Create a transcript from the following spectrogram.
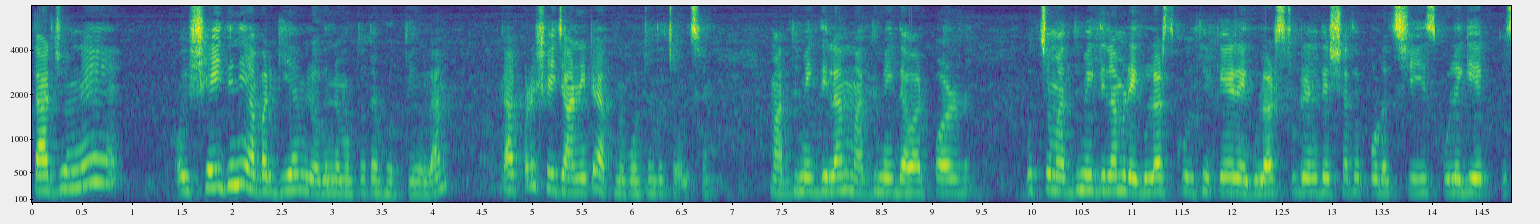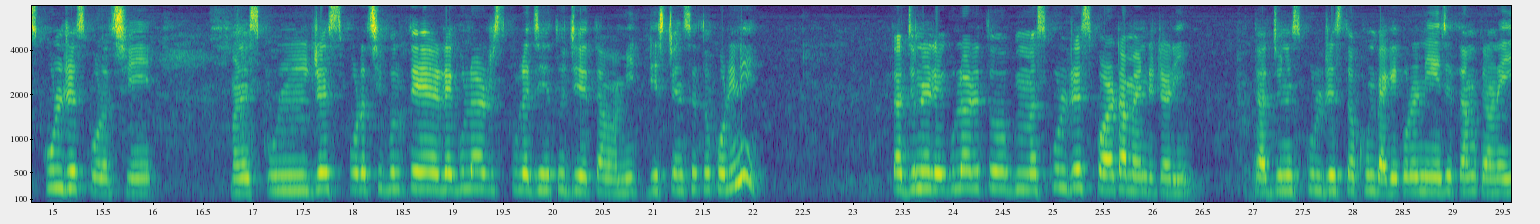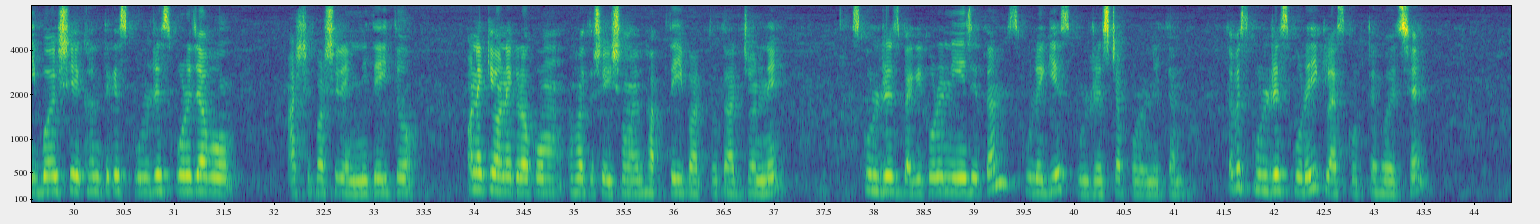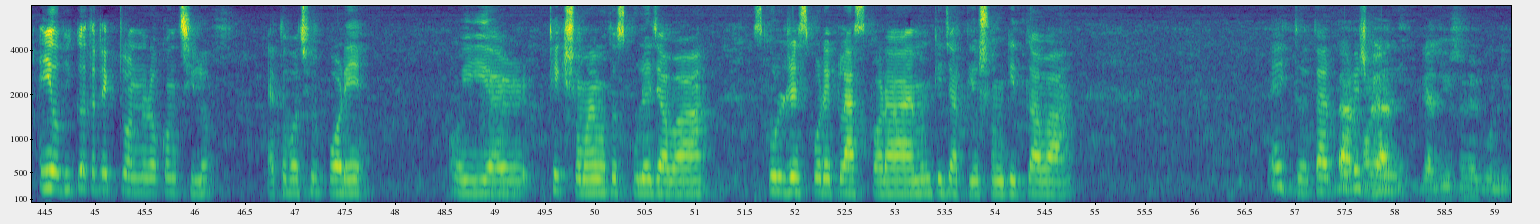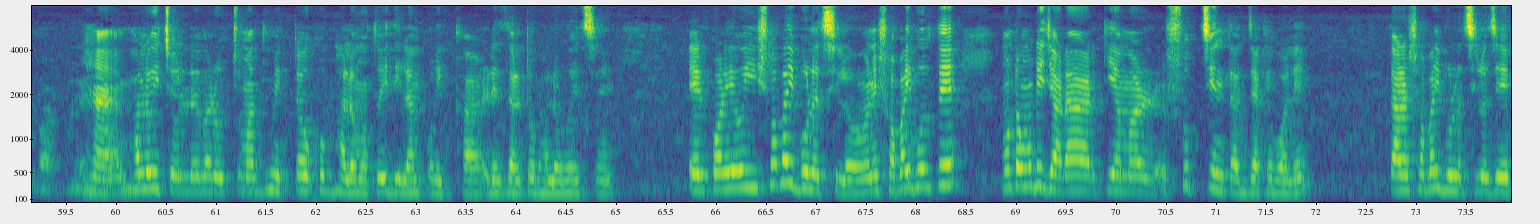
তার জন্যে ওই সেই দিনই আবার গিয়ে আমি রবীন্দ্রমুক্ততে ভর্তি হলাম। তারপরে সেই জার্নিটা এখনও পর্যন্ত চলছে। মাধ্যমিক দিলাম, মাধ্যমিক দেওয়ার পর উচ্চ মাধ্যমিক দিলাম রেগুলার স্কুল থেকে রেগুলার স্টুডেন্টদের সাথে পড়েছি স্কুলে গিয়ে স্কুল ড্রেস পরেছি মানে স্কুল ড্রেস পরেছি বলতে রেগুলার স্কুলে যেহেতু যেতাম, আমি ডিস্টেন্সে তো করিনি। তার জন্য রেগুলারে তো স্কুল ড্রেস পরাটা ম্যান্ডেটারি তার জন্য স্কুল ড্রেস তখন ব্যাগে করে নিয়ে যেতাম, কারণ এই বয়সে এখান থেকে স্কুল ড্রেস পরে যাব। আশেপাশের এমনিতেই তো অনেকে অনেক রকম হয়তো সেই সময় ভাবতেই পারতো তার জন্যে। স্কুল ড্রেস ব্যাগে করে নিয়ে যেতাম স্কুলে গিয়ে স্কুল ড্রেসটা পরে নিতাম। তবে স্কুল ড্রেস পরেই ক্লাস করতে হয়েছে। এই অভিজ্ঞতাটা একটু অন্যরকম ছিল। এত বছর পরে ওই আর ঠিক সময় মতো স্কুলে যাওয়া স্কুল ড্রেস পরে ক্লাস করা এমনকি জাতীয় সংগীত গাওয়া। এই তো তারপর বেশ হ্যাঁ ভালোই চলল। এবার উচ্চ মাধ্যমিকটাও খুব ভালো মতোই দিলাম। পরীক্ষা রেজাল্টও ভালো হয়েছে। এরপরে ওই সবাই বলেছিল মানে সবাই বলতে মোটামুটি যারা আর কি আমার শুভচিন্তক যাকে বলে, তারা সবাই বলেছিল যে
